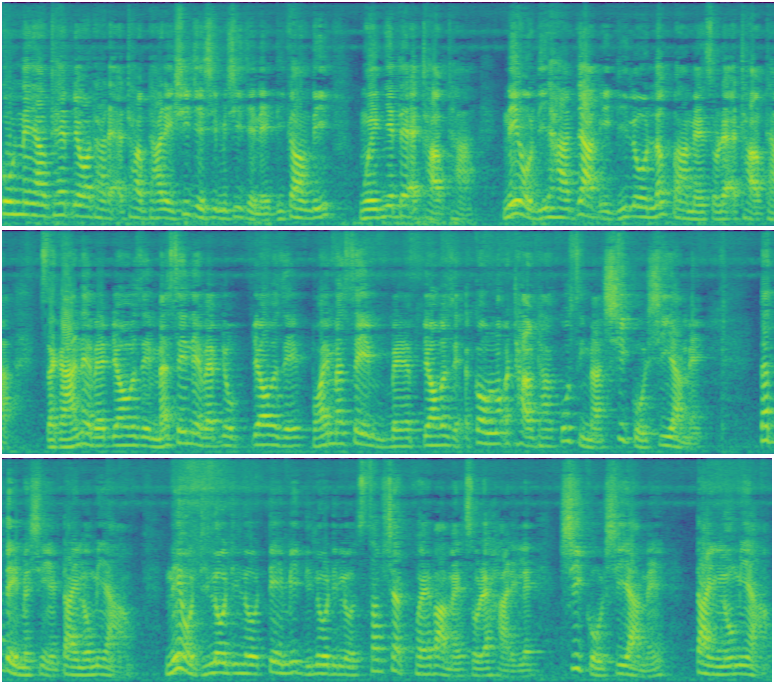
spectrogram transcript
ကိုနှစ်ယောက်တည်းပြောထားတဲ့အထောက်အထားတွေရှိချင်ရှိမရှိချင်နေဒီကောင်ဒီငွေညစ်တဲ့အထောက်အထားနင့်ကိုဒီဟာပြပြီးဒီလိုလောက်ပါမယ်ဆိုတဲ့အထောက်အထားစကားနဲ့ပဲပြောပါစေ message နဲ့ပဲပြောပြောပါစေ voice message ပဲပြောပါစေအကုန်လုံးအထောက်အထားကိုယ့်စီမှာရှိကိုရှိရမယ်တက်တယ်မရှိရင်တိုင်လို့မရအောင်နင့်ကိုဒီလိုဒီလိုတင်ပြီးဒီလိုဒီလိုစောက်ရှက်ခွဲပါမယ်ဆိုတဲ့ဟာတွေလည်းရှိကိုရှိရမယ်တိုင်လို့မရအောင်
